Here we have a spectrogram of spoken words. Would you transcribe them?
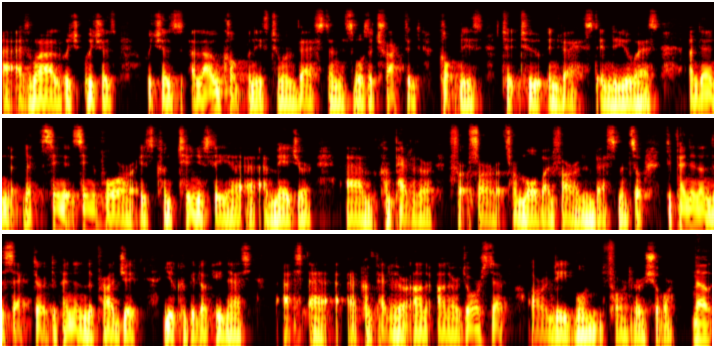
uh, as well, which which has which has allowed companies to invest and I suppose attracted companies to, to invest in the US. And then like, Singapore is continuously a, a major um, competitor for, for, for mobile foreign investment. So depending on the sector, depending on the project, you could be looking at a, a, competitor on, on our doorstep or indeed one further ashore. Now,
